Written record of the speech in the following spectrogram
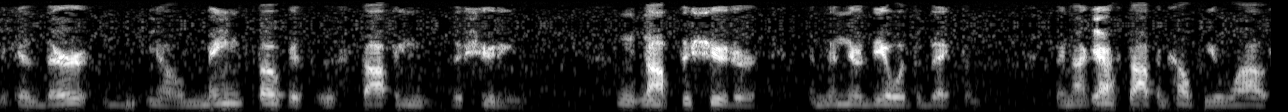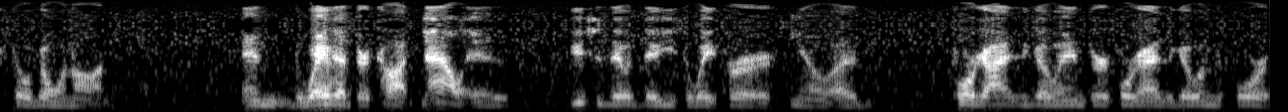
because their you know main focus is stopping the shooting, Mm-hmm. stop the shooter, and then they'll deal with the victim. They're not going to Yeah. stop and help you while it's still going on. And the way Yeah. that they're taught now is used to they, they used to wait for you know uh, four guys to go in, three or four guys to go in before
